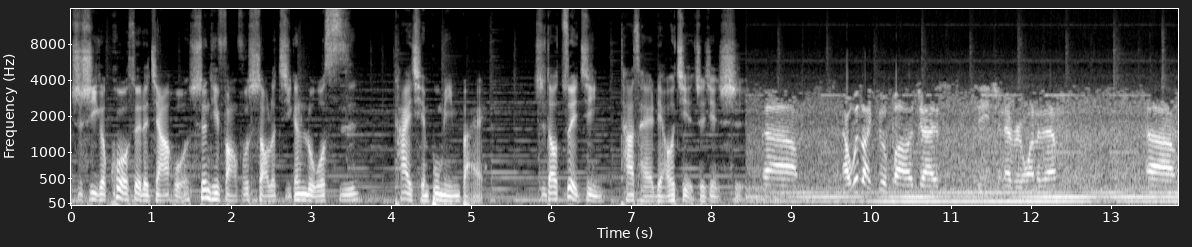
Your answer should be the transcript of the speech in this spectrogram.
只是一个破碎的家伙，身体仿佛少了几根螺丝。他以前不明白，直到最近他才了解这件事。Um, I would like to apologize to each and every one of them. Um,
